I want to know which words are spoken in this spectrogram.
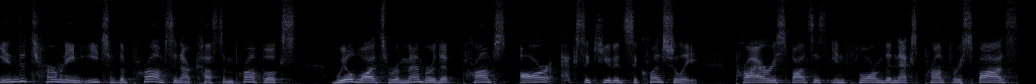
In determining each of the prompts in our custom prompt books, we'll want to remember that prompts are executed sequentially. Prior responses inform the next prompt response,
